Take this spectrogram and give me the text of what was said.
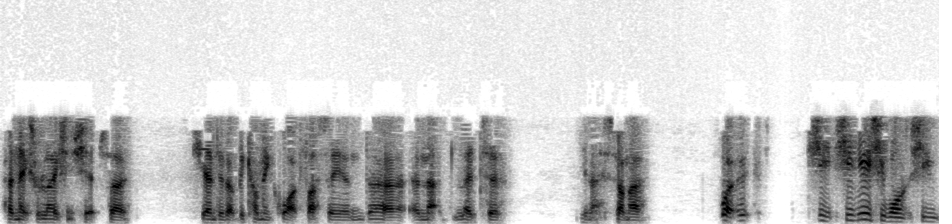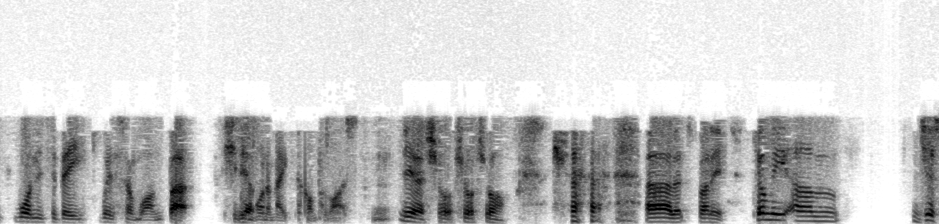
her next relationship. So, she ended up becoming quite fussy, and uh, and that led to, you know, Summer. Well, she she knew she want she wanted to be with someone, but she didn't Yeah. want to make the compromise. Mm. Yeah, sure, sure, sure. ah, that's funny. Tell me, um, just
